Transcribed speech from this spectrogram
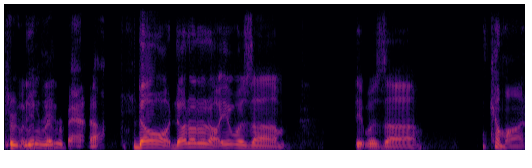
Through What do you Little? River Band, huh? No, no, no, no, no. It was um, it was uh, come on.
